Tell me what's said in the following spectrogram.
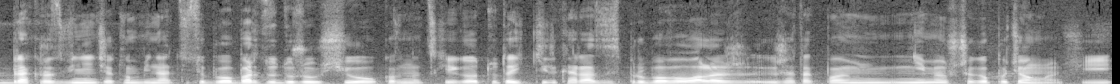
brak rozwinięcia kombinacji, co było bardzo dużą siłą Kownackiego. Tutaj kilka razy spróbował, ale, że tak powiem, nie miał z czego pociągnąć i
